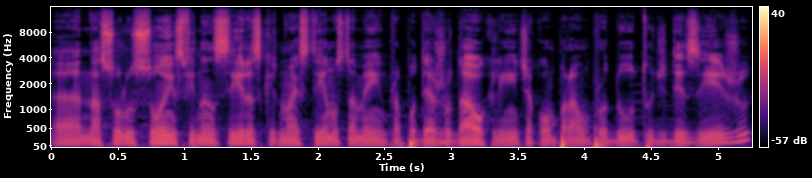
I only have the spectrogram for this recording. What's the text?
uh, nas soluções financeiras que nós temos também para poder ajudar o cliente a comprar um produto de desejo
